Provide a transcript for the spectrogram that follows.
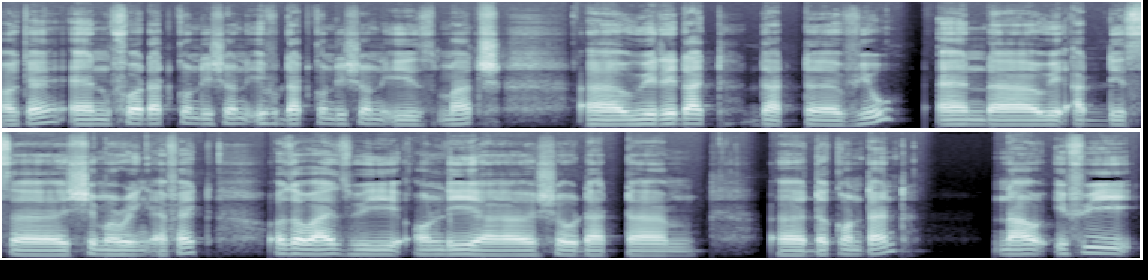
okay? And for that condition if that condition is match uh, we redact that uh, view and uh, we add this uh, shimmering effect. Otherwise we only uh, show that um, the content. Now if we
